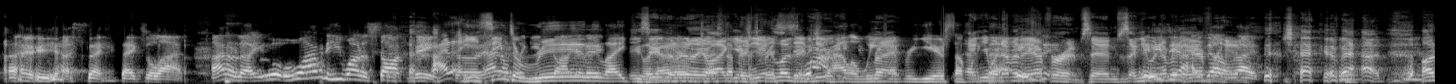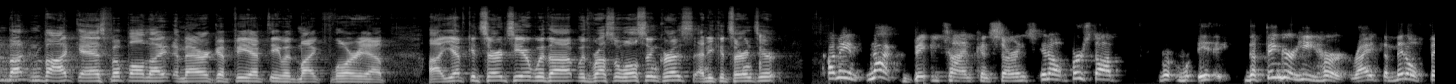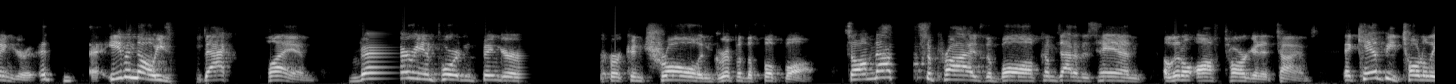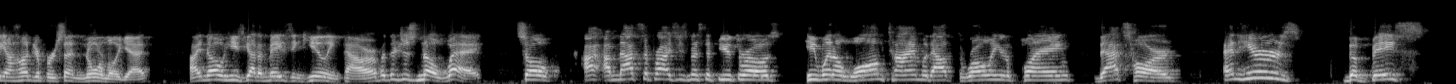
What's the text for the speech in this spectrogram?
yes, thank, thanks a lot. I don't know. Why would he want to stalk me? I, he seemed to don't think he's stalking really me. like He you. Like, seemed to really dressed like up you. as Yeah, listen, for Halloween right. every year, stuff and like you were never there for him, Simms. And you were never Yeah, there know, for him. right. Check him out. Unbuttoned Podcast, Football Night America, PFT with Mike Florio. Uh, you have concerns here with uh, with Russell Wilson, Chris? Any concerns here? I mean, not big time concerns. You know, first off, r- r- it- the finger he hurt, right? The middle finger. It, even though he's back playing, very important finger for control and grip of the football. So I'm not surprised the ball comes out of his hand a little off target at times. It can't be totally 100% normal yet. I know he's got amazing healing power, but there's just no way. So I, I'm not surprised he's missed a few throws. He went a long time without throwing or playing. That's hard. And here's the base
